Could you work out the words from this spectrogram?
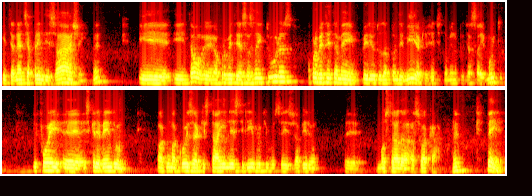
internet e aprendizagem, né? E, e, então eu aproveitei essas leituras, aproveitei também o período da pandemia, que a gente também não podia sair muito, e foi é, escrevendo alguma coisa que está aí neste livro que vocês já viram é, mostrado a, a sua capa. Né? Bem,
